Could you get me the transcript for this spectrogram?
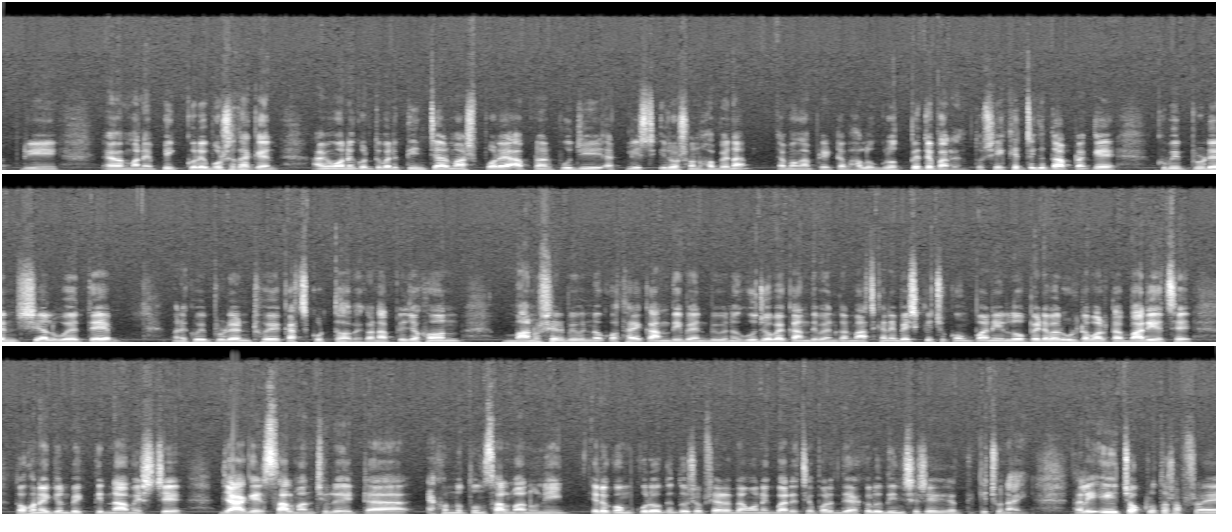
আপনি আহ, মানে পিক করে বসে থাকেন আমি মনে করতে পারি তিন চার মাস পরে আপনার পুঁজি অ্যাটলিস্ট ইরোশন হবে না এবং আপনি একটা ভালো গ্রোথ পেতে পারেন। তো সেই ক্ষেত্রে কিন্তু আপনাকে খুবই প্রুডেন্সিয়াল ওয়েতে মানে খুবই প্রুডেন্ট হয়ে কাজ করতে হবে। কারণ আপনি যখন মানুষের বিভিন্ন কথায় কান দিবেন, বিভিন্ন গুজবে কান দিবেন, কারণ মাঝখানে বেশ কিছু কোম্পানি লো পেড আবার উল্টাপাল্টা বাড়িয়েছে, তখন একজন ব্যক্তির নাম এসছে যে আগের সালমান ছিল, এটা এখন নতুন সালমান উনি। এরকম করেও কিন্তু ওইসব শেয়ারের দাম অনেক বাড়েছে। পরে দেখা গেলো দিন শেষে কিছু নাই। তাহলে এই চক্র তো সবসময়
